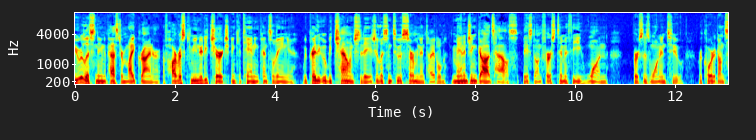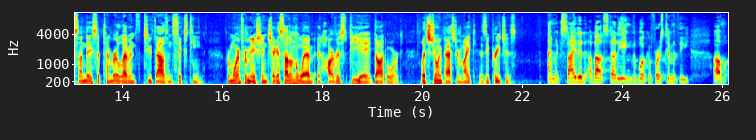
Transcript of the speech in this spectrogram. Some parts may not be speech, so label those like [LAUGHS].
You are listening to Pastor Mike Greiner of Harvest Community Church in Kittanning, Pennsylvania. We pray that you will be challenged today as you listen to a sermon entitled Managing God's House, based on 1 Timothy 1, verses 1 and 2, recorded on Sunday, September 11th, 2016. For more information, check us out on the web at harvestpa.org. Let's join Pastor Mike as he preaches. I'm excited about studying the book of 1 Timothy um,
